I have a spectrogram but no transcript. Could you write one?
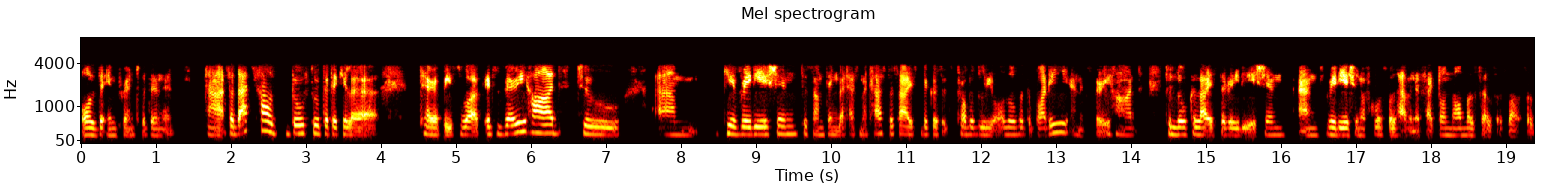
all the imprint within it. Uh, so that's how those two particular therapies work. It's very hard to um, give radiation to something that has metastasized because it's probably all over the body and it's very hard to localize the radiation. And radiation, of course, will have an effect on normal cells as well. So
